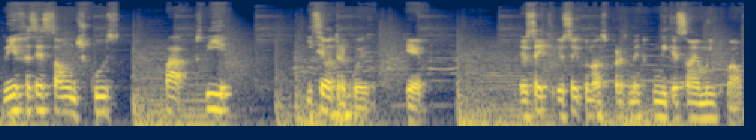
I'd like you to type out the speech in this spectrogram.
podia fazer só um discurso. Pá, podia. Isso é outra coisa, que é. Eu sei que, eu sei que o nosso departamento de comunicação é muito mau.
